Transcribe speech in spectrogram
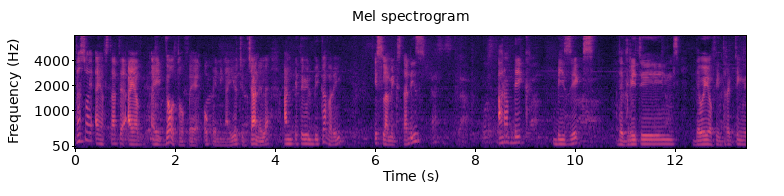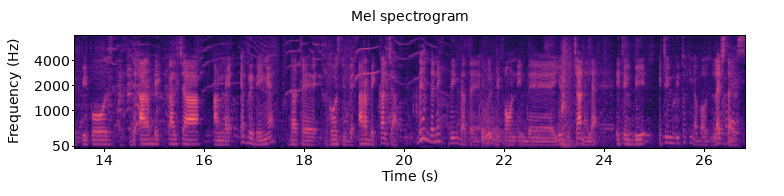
That's why i have started i have i thought of uh, opening a youtube channel eh, and it will be covering islamic studies Arabic basics, the greetings, the way of interacting with people, the Arabic culture, and uh, everything uh, that uh, goes with the Arabic culture. Then the next thing that uh, will be found in the YouTube channel, uh, it will be it will be talking about lifestyles.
